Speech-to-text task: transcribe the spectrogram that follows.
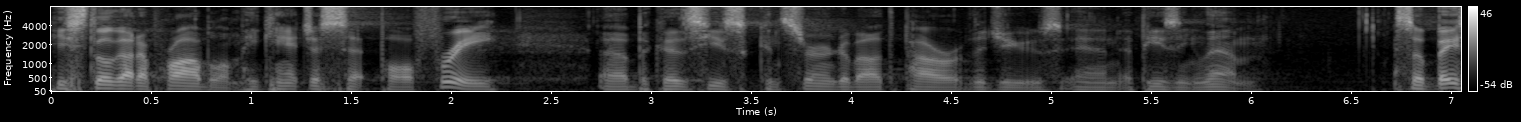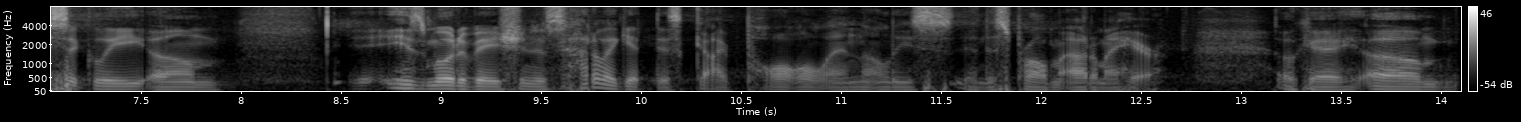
he's still got a problem. He can't just set Paul free uh, because he's concerned about the power of the Jews and appeasing them. So basically, um, his motivation is how do I get this guy Paul and all these and this problem out of my hair? Okay, um,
